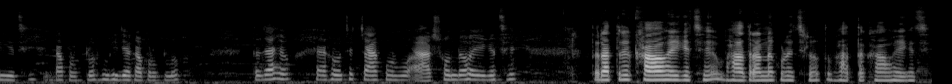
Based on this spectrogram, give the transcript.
দিয়েছে কাপড়গুলো, ভিজা কাপড়গুলো। তো যাই হোক, এখন হচ্ছে চা করব, আর সন্ধ্যা হয়ে গেছে। তো রাত্রে খাওয়া হয়ে গেছে, ভাত রান্না করেছিল, তো ভাতটা খাওয়া হয়ে গেছে।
